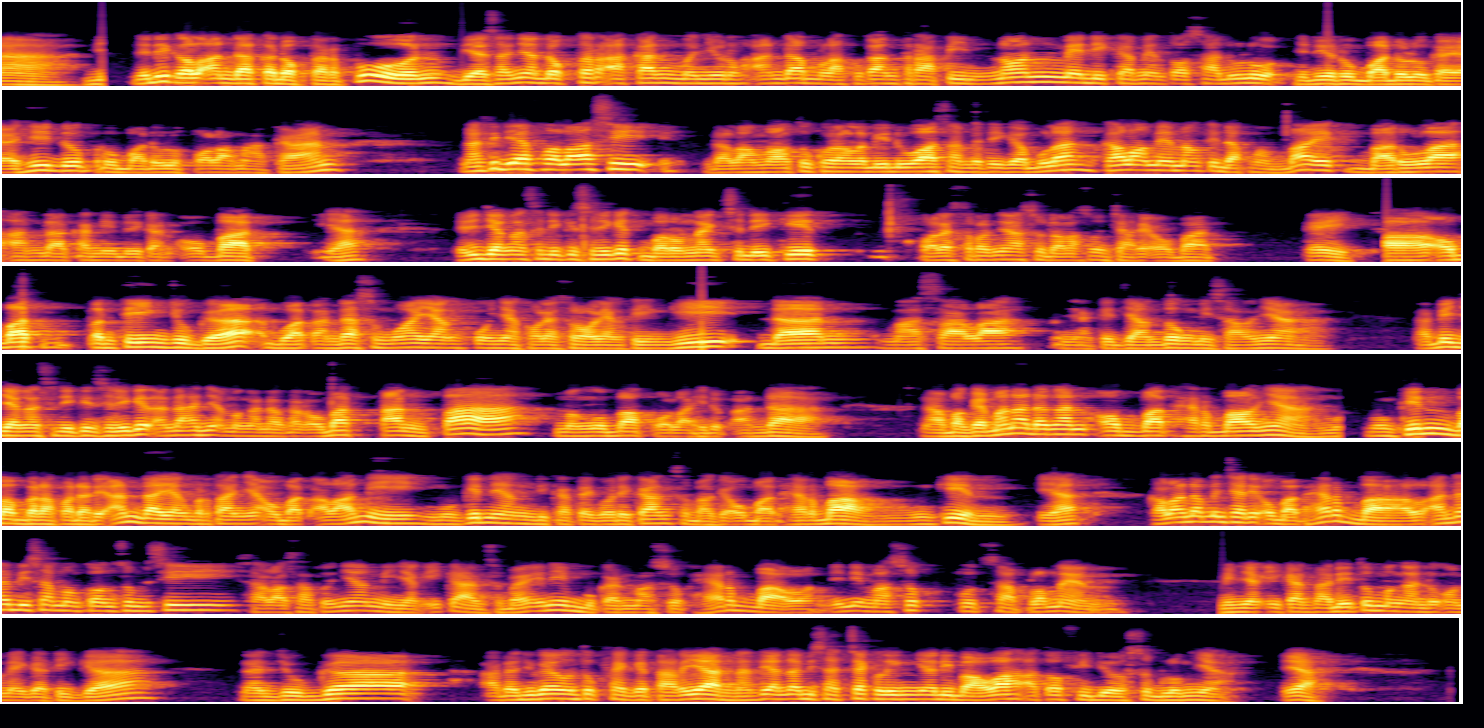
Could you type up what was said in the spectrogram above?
Nah, jadi kalau Anda ke dokter pun, biasanya dokter akan menyuruh Anda melakukan terapi non-medikamentosa dulu. Jadi rubah dulu gaya hidup, rubah dulu pola makan. Nanti dievaluasi dalam waktu kurang lebih 2-3 bulan. Kalau memang tidak membaik, barulah Anda akan diberikan obat. ya. Jadi jangan sedikit-sedikit, baru naik sedikit, kolesterolnya sudah langsung cari obat. Oke, okay. uh, obat penting juga buat Anda semua yang punya kolesterol yang tinggi dan masalah penyakit jantung misalnya. Tapi jangan sedikit-sedikit Anda hanya mengandalkan obat tanpa mengubah pola hidup Anda. Nah, bagaimana dengan obat herbalnya? Mungkin beberapa dari Anda yang bertanya obat alami, mungkin yang dikategorikan sebagai obat herbal, mungkin ya. Kalau Anda mencari obat herbal, Anda bisa mengkonsumsi salah satunya minyak ikan. Sebenarnya ini bukan masuk herbal, ini masuk food supplement. Minyak ikan tadi itu mengandung omega 3 dan juga ada juga untuk vegetarian. Nanti Anda bisa cek linknya di bawah atau video sebelumnya. Ya,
